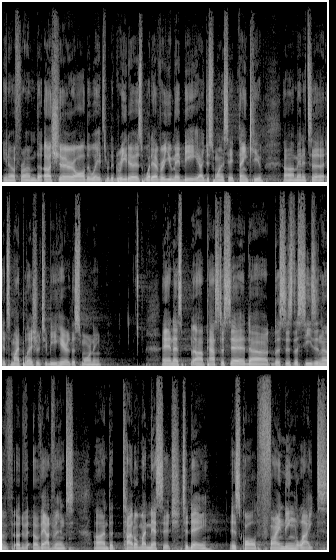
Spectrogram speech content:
you know, from the usher all the way through the greeters, whatever you may be, I just want to say thank you. Um, and it's, a, it's my pleasure to be here this morning. And as uh, Pastor said, uh, this is the season of, of, of Advent. Uh, and the title of my message today is called Finding Light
